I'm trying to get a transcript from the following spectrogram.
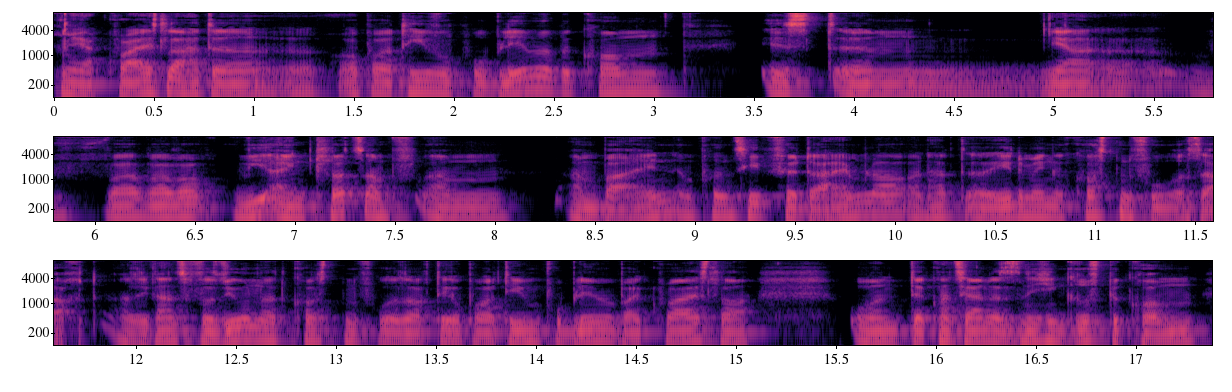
ja, Chrysler hatte äh, operative Probleme bekommen, ist ähm, ja war, war, war wie ein Klotz am, am, am Bein im Prinzip für Daimler und hat äh, jede Menge Kosten verursacht. Also die ganze Fusion hat Kosten verursacht, die operativen Probleme bei Chrysler und der Konzern hat es nicht in den Griff bekommen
